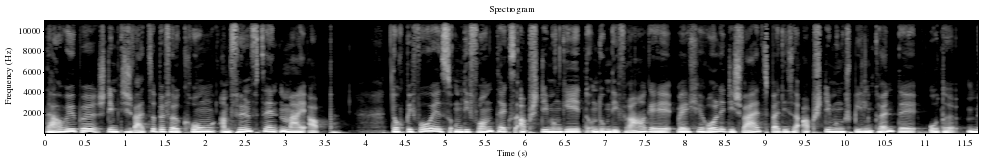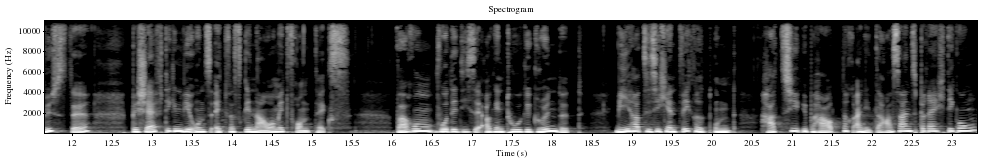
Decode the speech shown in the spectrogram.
Darüber stimmt die Schweizer Bevölkerung am 15. Mai ab. Doch bevor es um die Frontex-Abstimmung geht und um die Frage, welche Rolle die Schweiz bei dieser Abstimmung spielen könnte oder müsste, beschäftigen wir uns etwas genauer mit Frontex. Warum wurde diese Agentur gegründet? Wie hat sie sich entwickelt und hat sie überhaupt noch eine Daseinsberechtigung?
